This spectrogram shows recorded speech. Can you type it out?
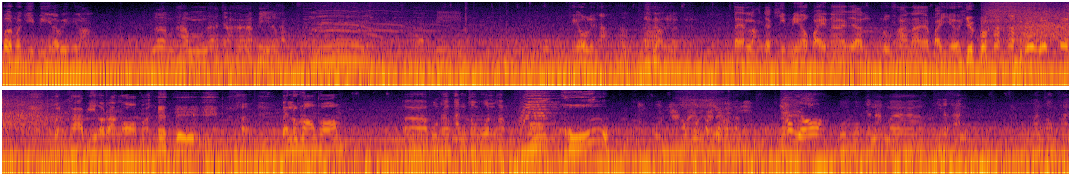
เปิดมากี่ปีแล้วพี่ที่ร้านเริ่มทำน่าจะห้าปีแล้วครับอืมห้าปีโอ้โหเฟี้ยวเลยนะถ้าถ้านี้แต่หลังจากคลิปนี้ออกไปน่าจะลูกค้าน่าจะไปเยอะอยู่ เหมือนค่าพี่เขาทางอ้อมอะแต่ลูกน้องพร้อมเอ่อผมทำกันสองคนครับ โอ้โหสองคนงานสองไวคนกันครับพี่ ใช่เหรอผมผมจะนัดมาทีละคันคันสองคัน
